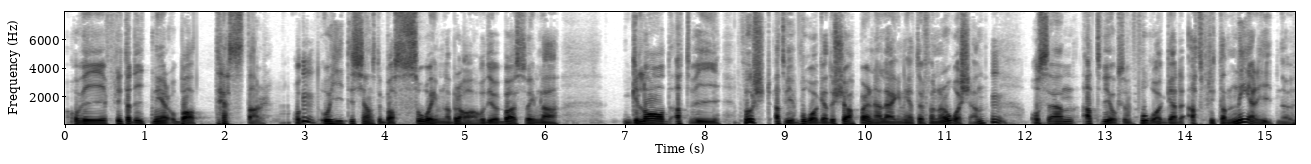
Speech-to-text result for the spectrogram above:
och vi flyttar dit ner och bara testar. Och, och hittills känns det bara så himla bra. Och det är bara så himla glad att vi, först att vi vågade köpa den här lägenheten för några år sedan. Och sen att vi också vågade att flytta ner hit nu.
